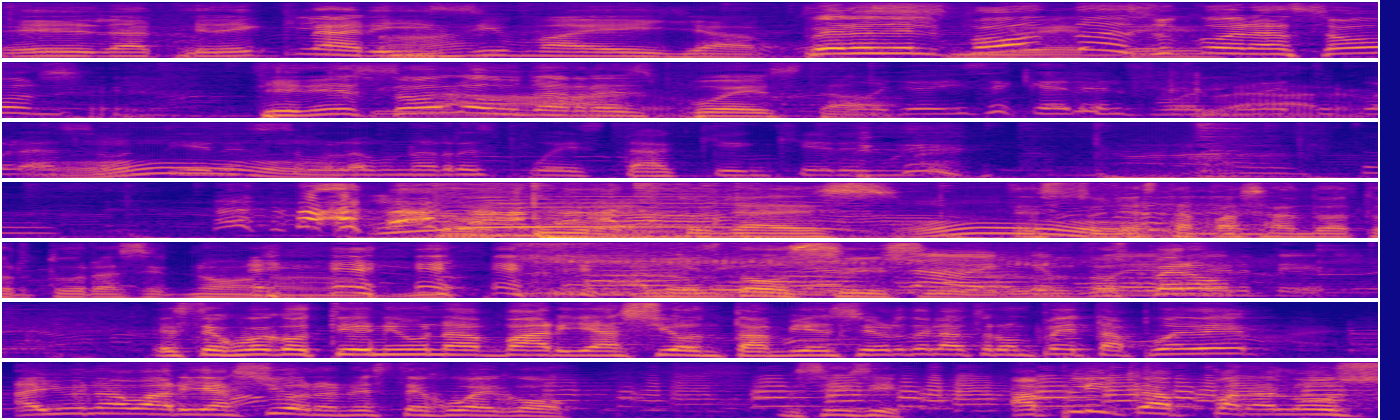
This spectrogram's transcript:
Eh, la tiene clarísima ella. Pero en el fondo de su corazón tiene solo una Claro. respuesta. Pollo dice que en el fondo de tu Claro. corazón Oh. tienes sola una respuesta. ¿A quién quieres más? A los dos. Tortura, esto ya es... Oh. Esto ya está pasando a tortura. No, no, no. no. A los dos, sí, sí. A los dos. Pero. Este juego tiene una variación también, señor de la trompeta. Puede, hay una variación en este juego. Sí, sí. Aplica para los,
